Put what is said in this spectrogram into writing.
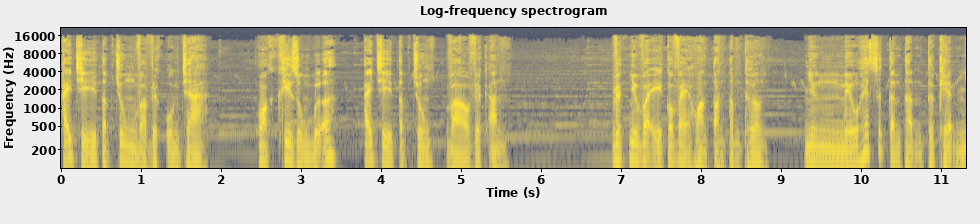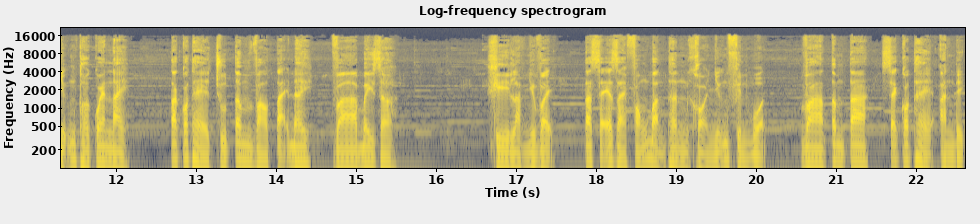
hãy chỉ tập trung vào việc uống trà, hoặc khi dùng bữa, hãy chỉ tập trung vào việc ăn. Việc như vậy có vẻ hoàn toàn tầm thường, nhưng nếu hết sức cẩn thận thực hiện những thói quen này, ta có thể chú tâm vào tại đây và bây giờ. Khi làm như vậy, ta sẽ giải phóng bản thân khỏi những phiền muộn và tâm ta sẽ có thể an định.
